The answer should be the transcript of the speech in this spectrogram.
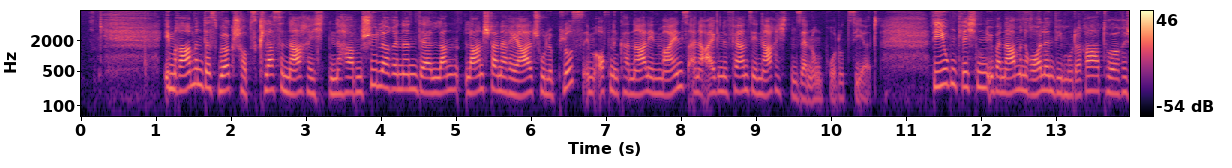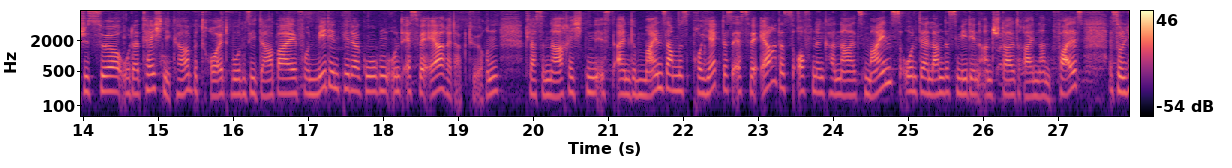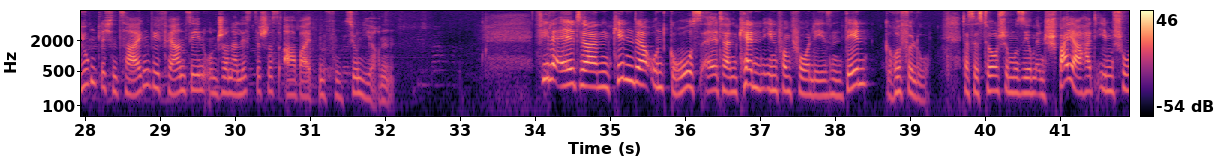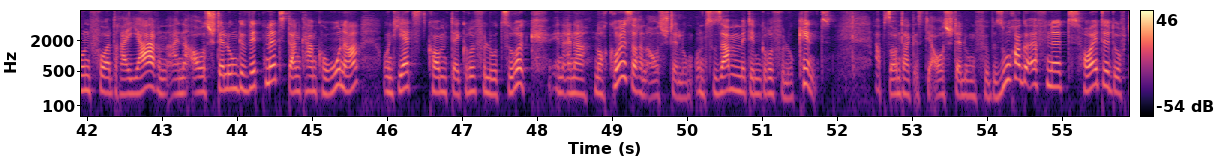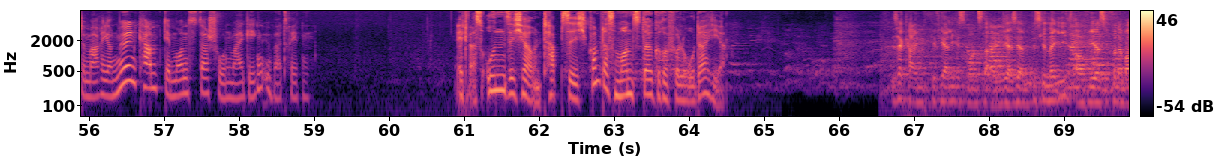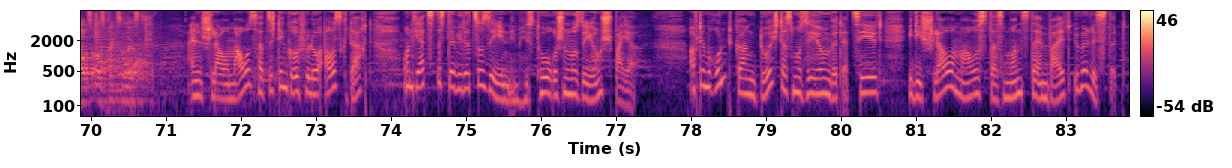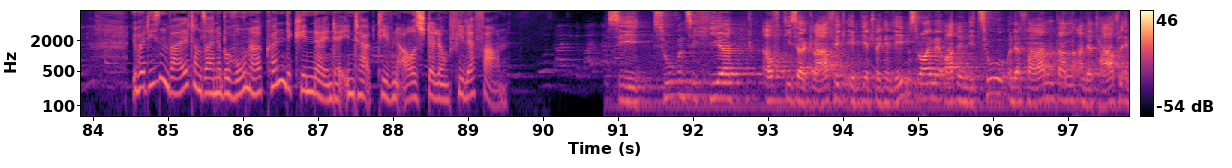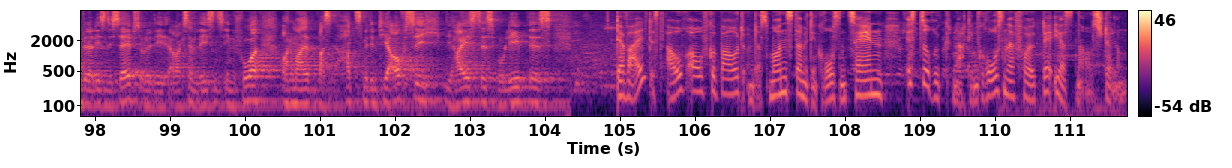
Im Rahmen des Workshops Klasse Nachrichten haben Schülerinnen der Lahnsteiner Realschule Plus im offenen Kanal in Mainz eine eigene Fernsehnachrichtensendung produziert. Die Jugendlichen übernahmen Rollen wie Moderator, Regisseur oder Techniker. Betreut wurden sie dabei von Medienpädagogen und SWR-Redakteuren. Klasse Nachrichten ist ein gemeinsames Projekt des SWR, des offenen Kanals Mainz und der Landesmedienanstalt Rheinland-Pfalz. Es soll Jugendlichen zeigen, wie Fernsehen und journalistisches Arbeiten funktionieren. Viele Eltern, Kinder und Großeltern kennen ihn vom Vorlesen, den Gryffalo. Das Historische Museum in Speyer hat ihm schon vor drei Jahren eine Ausstellung gewidmet. Dann kam Corona und jetzt kommt der Gryffalo zurück in einer noch größeren Ausstellung und zusammen mit dem Gryffalo Kind. Ab Sonntag ist die Ausstellung für Besucher geöffnet. Heute durfte Marion Mühlenkamp dem Monster schon mal gegenübertreten. Etwas unsicher und tapsig kommt das Monster Gryffalo daher. Ist ja kein gefährliches Monster eigentlich. Er ist ja ein bisschen naiv, auch wie er sich von der Maus austricksen lässt. Eine schlaue Maus hat sich den Gryffalo ausgedacht und jetzt ist er wieder zu sehen im Historischen Museum Speyer. Auf dem Rundgang durch das Museum wird erzählt, wie die schlaue Maus das Monster im Wald überlistet. Über diesen Wald und seine Bewohner können die Kinder in der interaktiven Ausstellung viel erfahren. Sie suchen sich hier auf dieser Grafik eben die entsprechenden Lebensräume, ordnen die zu und erfahren dann an der Tafel, entweder lesen sie selbst oder die Erwachsenen lesen es ihnen vor, auch nochmal, was hat es mit dem Tier auf sich, wie heißt es, wo lebt es. Der Wald ist auch aufgebaut und das Monster mit den großen Zähnen ist zurück nach dem großen Erfolg der ersten Ausstellung.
